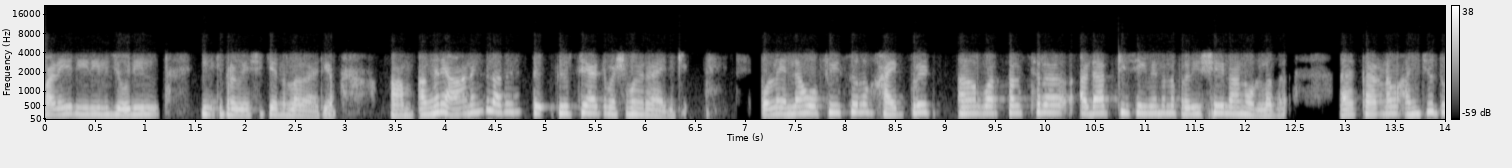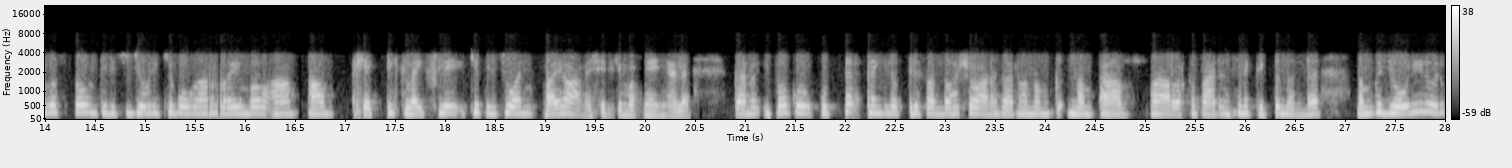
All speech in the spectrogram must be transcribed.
പഴയ രീതിയിൽ ജോലിയിൽ എനിക്ക് പ്രവേശിക്കുക എന്നുള്ള കാര്യം. അങ്ങനെയാണെങ്കിൽ അത് തീർച്ചയായിട്ടും വിഷമകരമായിരിക്കും. ഇപ്പോൾ എല്ലാ ഓഫീസുകളും ഹൈബ്രിഡ് വർക്ക് കൾച്ചർ അഡാപ്റ്റ് ചെയ്യുമെന്നുള്ള പ്രതീക്ഷയിലാണ് ഉള്ളത്. കാരണം അഞ്ചു ദിവസവും തിരിച്ചു ജോലിക്ക് പോകുക എന്ന് പറയുമ്പോൾ ആ ആ ഹെക്ടിക് ലൈഫിലേക്ക് തിരിച്ചു പോകാൻ ഭയമാണ് ശരിക്കും പറഞ്ഞു കഴിഞ്ഞാൽ കാരണം ഇപ്പോൾ കുട്ടിയാണെങ്കിൽ ഒത്തിരി സന്തോഷമാണ്. കാരണം നമുക്ക് അവർക്ക് പാരൻസിനെ കിട്ടുന്നുണ്ട്. നമുക്ക് ജോലിയിൽ ഒരു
